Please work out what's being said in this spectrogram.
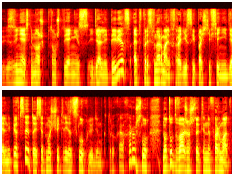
извиняюсь немножко, потому что я не идеальный певец. Это, в принципе, нормально в традиции, почти все не идеальные певцы, то есть это может чуть резать слух людям, у которых а, хороший слух, но тут важно, что это на формат.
